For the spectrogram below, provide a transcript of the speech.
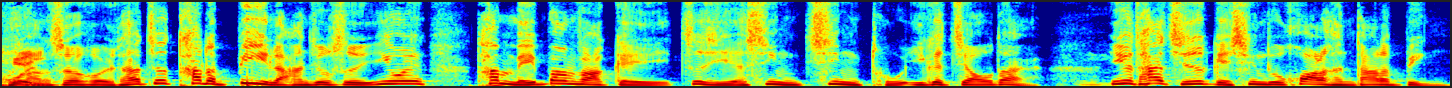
反社会，他这他的必然就是因为他没办法给自己的信信徒一个交代，因为他其实给信徒画了很大的饼。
